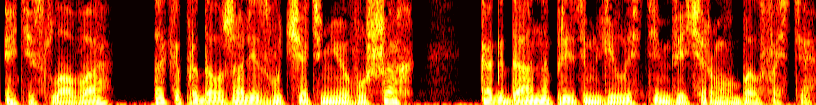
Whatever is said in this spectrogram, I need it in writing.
Эти слова так и продолжали звучать у нее в ушах, когда она приземлилась тем вечером в Белфасте.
